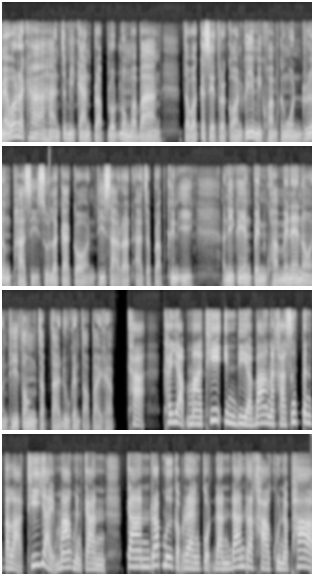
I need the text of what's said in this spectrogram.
แม้ว่าราคาอาหารจะมีการปรับลดลงมาบ้าง แต่ว่าเกษตรกรก็ยังมีความกังวลเรื่องภาษีศุลกากรที่สหรัฐอาจจะปรับขึ้นอีก อันนี้ก็ยังเป็นความไม่แน่นอนที่ต้องจับตาดูกันต่อไปครับ ค่ะ ขยับมาที่อินเดียบ้างนะคะ ซึ่งเป็นตลาดที่ใหญ่มากเหมือนกัน การรับมือกับแรงกดดันด้านราคาคุณภาพ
